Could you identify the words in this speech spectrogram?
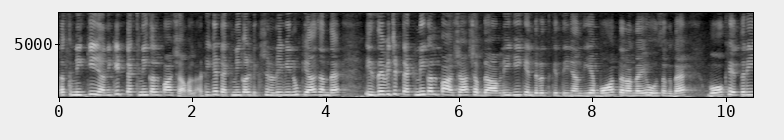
ਤਕਨੀਕੀ ਯਾਨੀ ਕਿ ਟੈਕਨੀਕਲ ਭਾਸ਼ਾ ਵਾਲਾ ਠੀਕ ਹੈ ਟੈਕਨੀਕਲ ਡਿਕਸ਼ਨਰੀ ਵੀ ਇਹਨੂੰ ਕਿਹਾ ਜਾਂਦਾ ਹੈ ਇਸ ਦੇ ਵਿੱਚ ਟੈਕਨੀਕਲ ਭਾਸ਼ਾ ਸ਼ਬਦਾਵਲੀ ਹੀ ਕੇਂਦਰਿਤ ਕੀਤੀ ਜਾਂਦੀ ਹੈ ਬਹੁਤ ਤਰ੍ਹਾਂ ਦਾ ਇਹ ਹੋ ਸਕਦਾ ਹੈ ਬਹੁ ਖੇਤਰੀ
